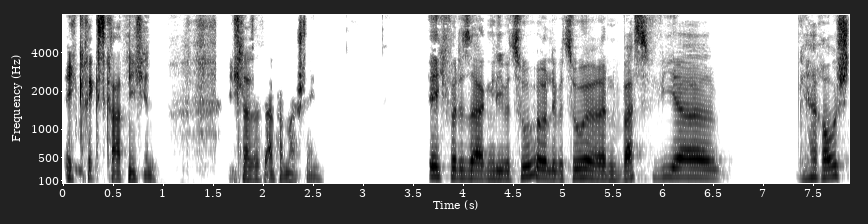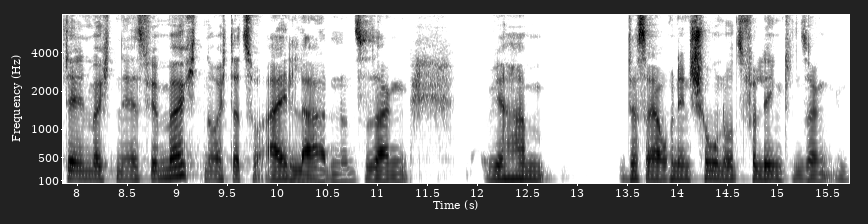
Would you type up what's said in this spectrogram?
Ich krieg's gerade nicht hin. Ich lasse es einfach mal stehen. Ich würde sagen, liebe Zuhörer, liebe Zuhörerinnen, was wir herausstellen möchten, ist, wir möchten euch dazu einladen und zu sagen, wir haben das ja auch in den Shownotes verlinkt und sagen,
